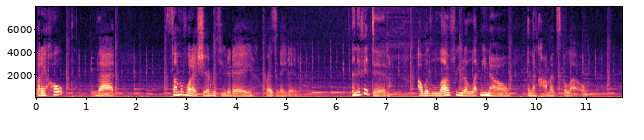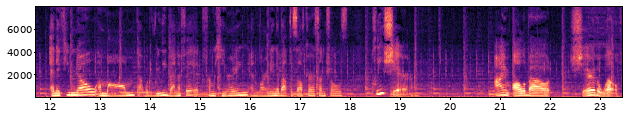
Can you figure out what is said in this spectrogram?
But I hope that some of what I shared with you today resonated. And if it did, I would love for you to let me know in the comments below. And if you know a mom that would really benefit from hearing and learning about the self care essentials, please share. I am all about share the wealth,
